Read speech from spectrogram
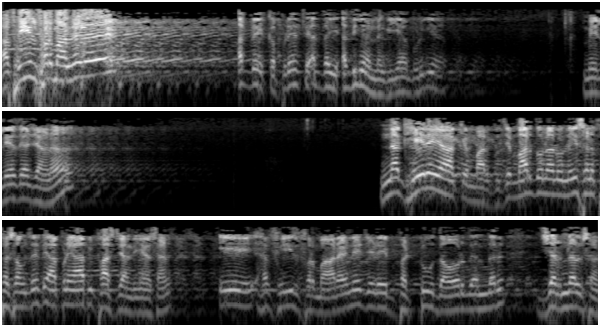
حفیظ فرمانے نے ادے کپڑے تے ادیاں ننگیاں بڑیاں۔ میلے دے جانا۔ نہ گھیرے آ کے مرد۔ جی مرد انہوں نہیں سن فسا اپنے آپ ہی فس جاندیاں سن۔ یہ حفیظ فرما رہے نے جڑے بٹو دور دے اندر جرنل سن۔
